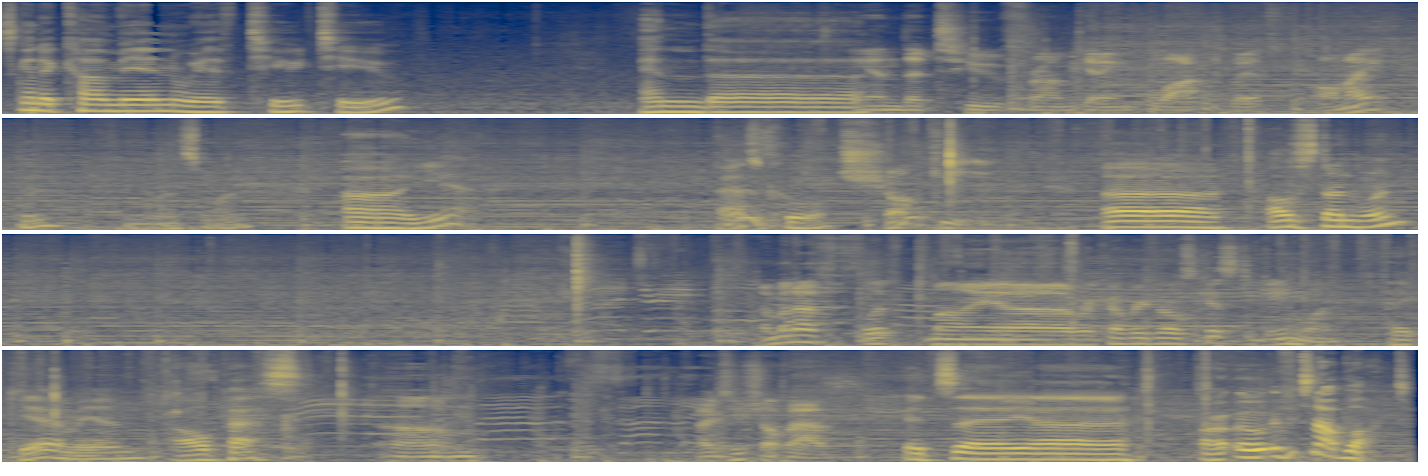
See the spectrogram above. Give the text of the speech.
It's gonna come in with two two, and uh, And the two from getting blocked with All Might. hmm, that's one. Uh, yeah, that's cool. Chunky. Uh, I'll stun one. I'm gonna flip my uh, Recovery Girl's Kiss to gain one. Heck yeah, man! I'll pass. Um, I too shall pass. It's a uh, or, oh, if it's not blocked.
